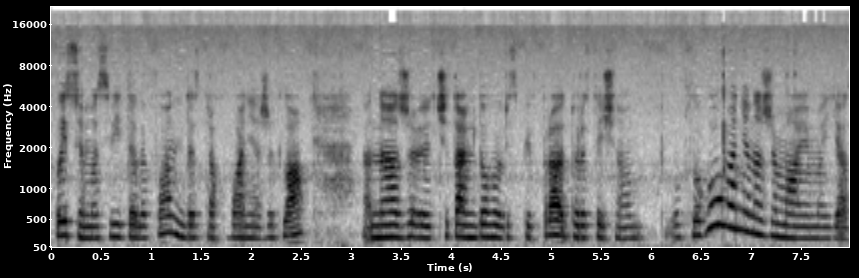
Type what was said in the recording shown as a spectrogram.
Вписуємо свій телефон, йде страхування житла. Читаємо договір співпраці туристичного обслуговування, нажимаємо Я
